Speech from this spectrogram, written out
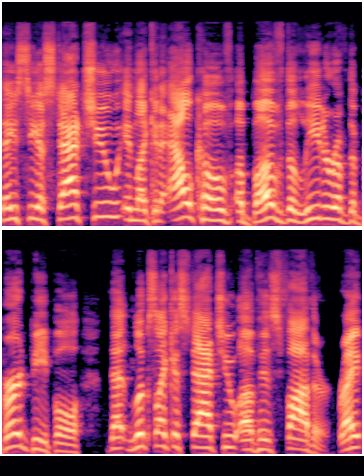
they see a statue in like an alcove above the leader of the bird people that looks like a statue of his father, right?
